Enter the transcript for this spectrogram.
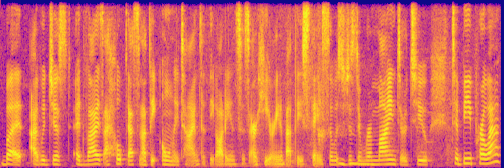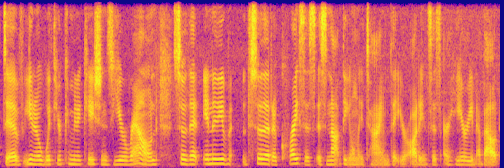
But I would just advise, I hope that's not the only time that the audiences are hearing about these things. So it's just a Mm-hmm. reminder to to be proactive, you know, with your communications year round, so that in the so that a crisis is not the only time that your audiences are hearing about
